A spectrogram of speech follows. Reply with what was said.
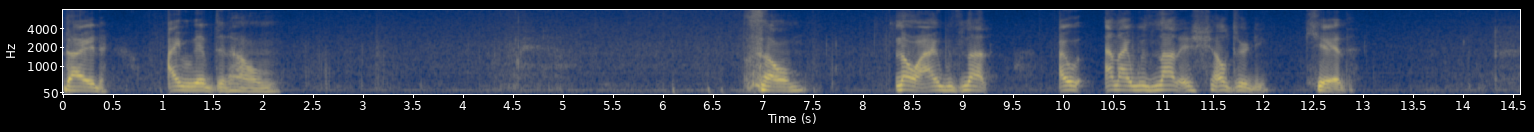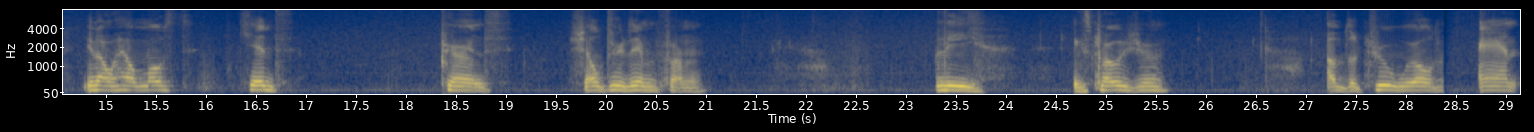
died, I lived at home. So no, I was not. I and I was not a sheltered kid. You know how most kids' parents shelter them from the exposure of the true world. And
